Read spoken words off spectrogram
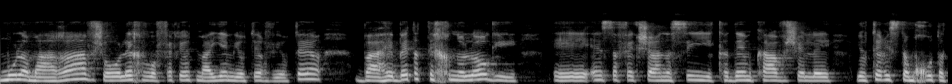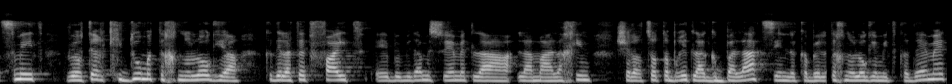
מול המערב, שהולך והופך להיות מאיים יותר ויותר. בהיבט הטכנולוגי, אין ספק שהנשיא יקדם קו של אה, יותר הסתמכות עצמית ויותר קידום הטכנולוגיה כדי לתת פייט אה, במידה מסוימת למהלכים של ארה"ב להגבלת סין לקבל טכנולוגיה מתקדמת.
